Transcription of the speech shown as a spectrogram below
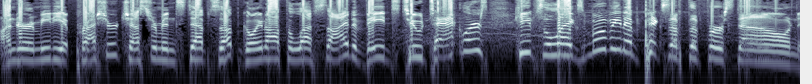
Under immediate pressure, Chesterman steps up, going off the left side, evades two tacklers, keeps the legs moving, and picks up the first down.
